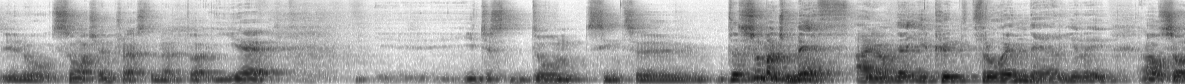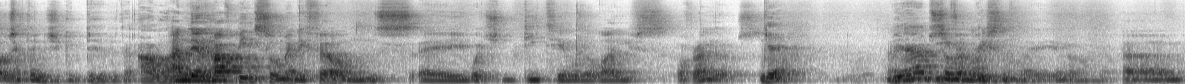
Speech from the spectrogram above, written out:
you know, so much interest in it, but yet you just don't seem to. There's so you much myth and yeah. that you could throw in there. You know, all sorts of things you could do with it. Oh, well, And there have been so many films uh, which detail the lives of writers. yeah, And yeah, Even absolutely. recently, you know. Um,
